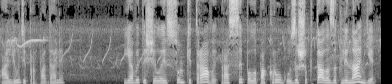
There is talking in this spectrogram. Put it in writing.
А люди пропадали. Я вытащила из сумки травы, рассыпала по кругу, зашептала заклинание —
